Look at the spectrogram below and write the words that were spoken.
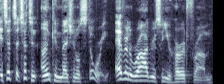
it's such, a, such an unconventional story. Evan Rogers, who you heard from,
